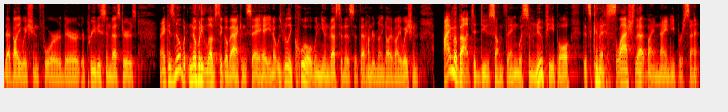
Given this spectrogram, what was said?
that valuation for their their previous investors, right? Because nobody nobody loves to go back and say, hey, you know, it was really cool when you invested us at that hundred million dollar valuation. I'm about to do something with some new people that's going to slash that by ninety percent.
